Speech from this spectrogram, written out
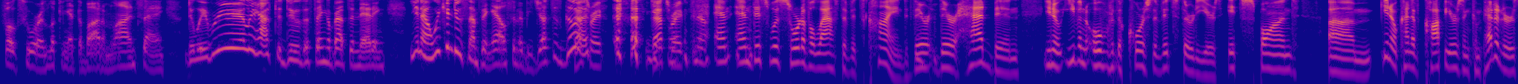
folks who are looking at the bottom line saying, do we really have to do the thing about the netting? You know, we can do something else and it'll be just as good. That's right. That's right. You know? And and this was sort of a last of its kind. There there had been, you know, even over the course of its 30 years, it spawned um, you know, kind of copiers and competitors,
